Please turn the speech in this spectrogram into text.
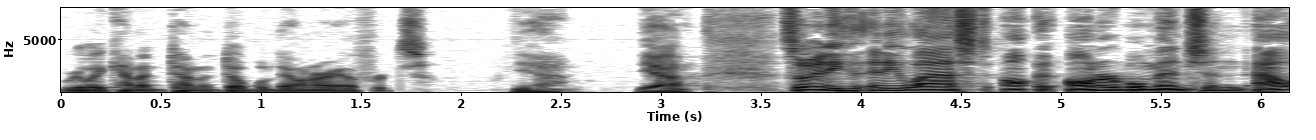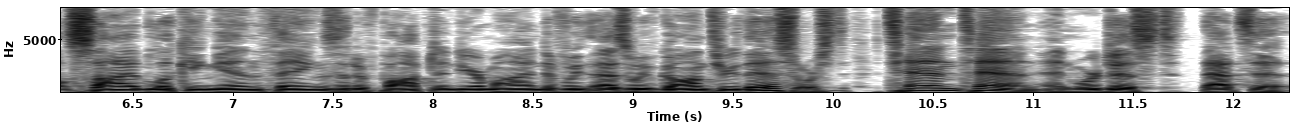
really kind of kind of double down our efforts. Yeah. Yeah. So any any last honorable mention outside looking in things that have popped into your mind if we, as we've gone through this or 10 10 and we're just that's it.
